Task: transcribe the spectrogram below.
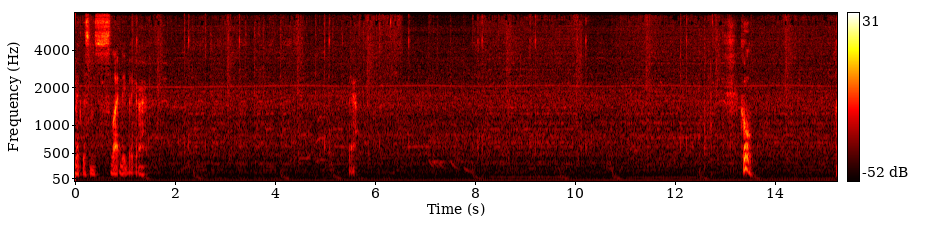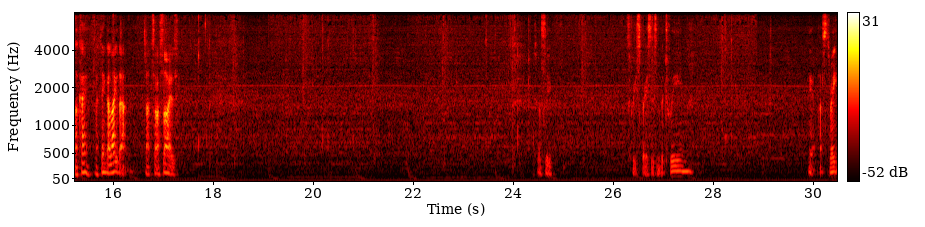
Can make this one slightly bigger. There. Cool. Okay, I think I like that. That's our size. So let's leave three spaces in between. Yeah, that's three.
